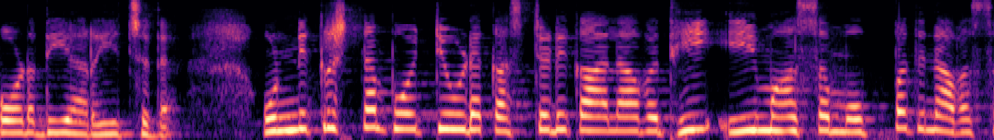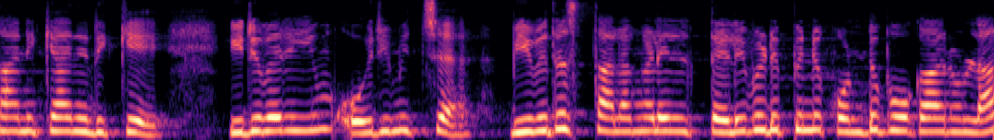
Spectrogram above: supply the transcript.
കോടതിയെ അറിയിച്ചത്. ഉണ്ണികൃഷ്ണൻ പോറ്റിയുടെ കസ്റ്റഡി കാലാവധി ഈ മാസം മുപ്പതിന് അവസാനിക്കാനിരിക്കെ ഇരുവരെയും ഒരുമിച്ച് വിവിധ സ്ഥലങ്ങളിൽ തെളിവെടുപ്പിന് കൊണ്ടുപോകാനുള്ള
